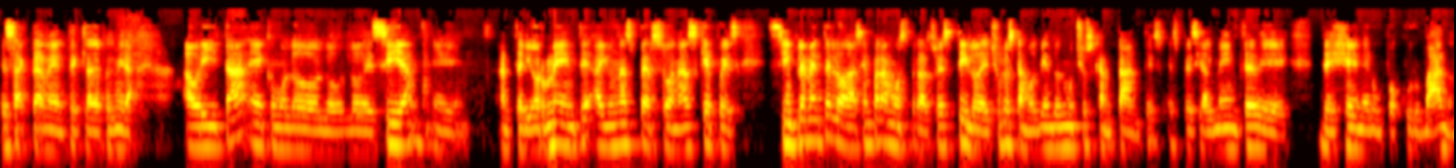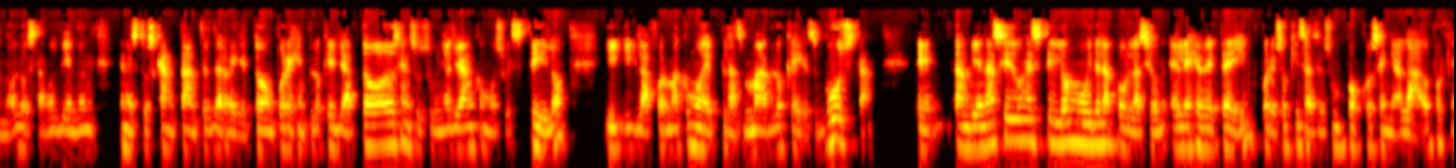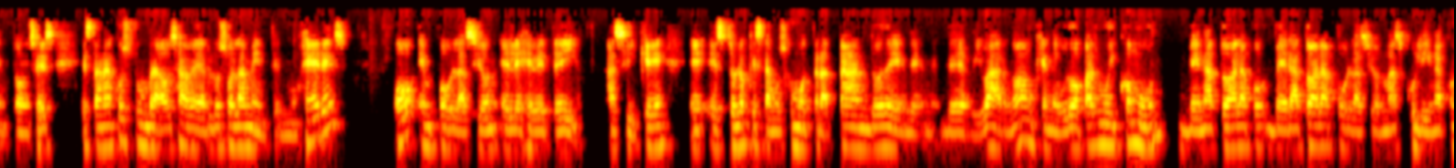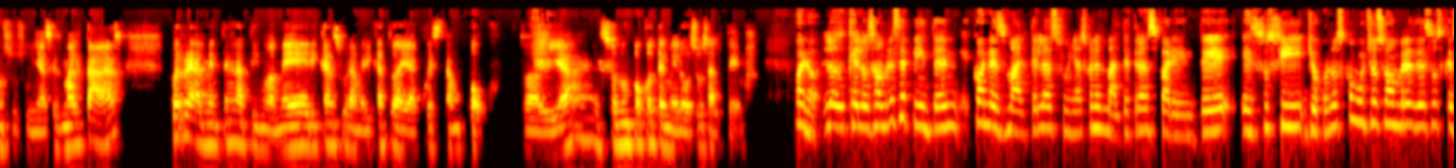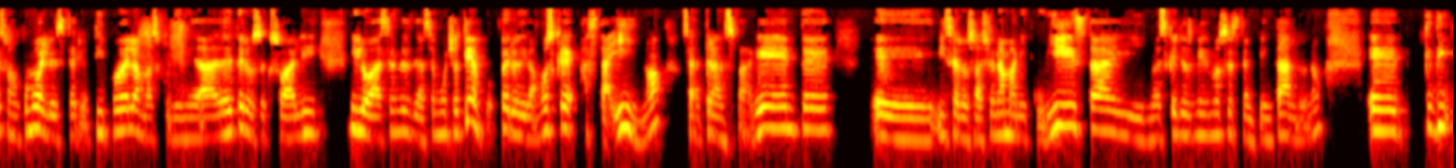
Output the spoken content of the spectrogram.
Exactamente, claro. Pues mira, ahorita, eh, como lo, lo, decía, eh, anteriormente, hay unas personas que pues simplemente lo hacen para mostrar su estilo. De hecho, lo estamos viendo en muchos cantantes, especialmente de, de género un poco urbano, ¿no? Lo estamos viendo en, estos cantantes de reggaetón, por ejemplo, que ya todos en sus uñas llevan como su estilo y, y la forma como de plasmar lo que les gusta. Eh, también ha sido un estilo muy de la población LGBTI, por eso quizás es un poco señalado, porque entonces están acostumbrados a verlo solamente en mujeres o en población LGBTI. Así que eh, esto es lo que estamos como tratando de, derribar, ¿no? Aunque en Europa es muy común ven a ver a toda la población masculina con sus uñas esmaltadas, pues realmente en Latinoamérica, en Sudamérica todavía cuesta un poco, todavía son un poco temerosos al tema. Bueno, lo, que los hombres se pinten con esmalte las uñas, con esmalte transparente, eso sí, yo conozco muchos hombres de esos que son como el estereotipo de la masculinidad heterosexual y, y lo hacen desde hace mucho tiempo, pero digamos que hasta ahí, ¿no? O sea, transparente, eh, y se los hace una manicurista y no es que ellos mismos se estén pintando, ¿no? Eh,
